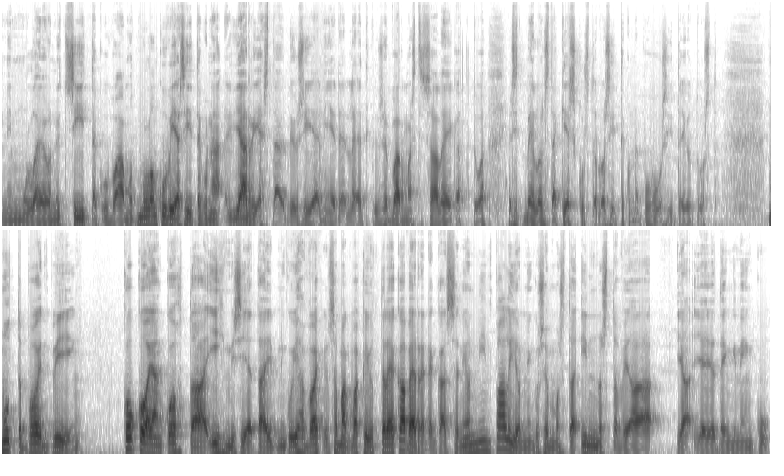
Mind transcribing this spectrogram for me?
niin mulla ei ole nyt siitä kuvaa, mutta mulla on kuvia siitä, kun ne järjestäytyy siihen ja niin edelleen, että kyllä se varmasti saa leikattua. Ja sitten meillä on sitä keskustelua siitä, kun ne puhuu siitä jutusta. Mutta point being, koko ajan kohtaa ihmisiä tai niin kuin ihan vaikka, sama vaikka juttelee kavereiden kanssa, niin on niin paljon niin kuin semmoista innostavia ja, ja jotenkin niin kuin,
